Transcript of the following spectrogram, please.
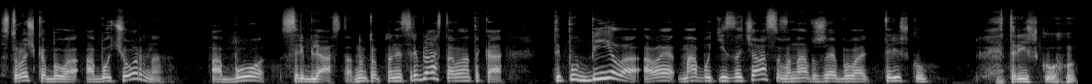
строчка була або чорна, або срібляста. Ну, тобто не срібляста, а вона така, типу, біла, але, мабуть, із-за часу вона вже була трішку. Трішку.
